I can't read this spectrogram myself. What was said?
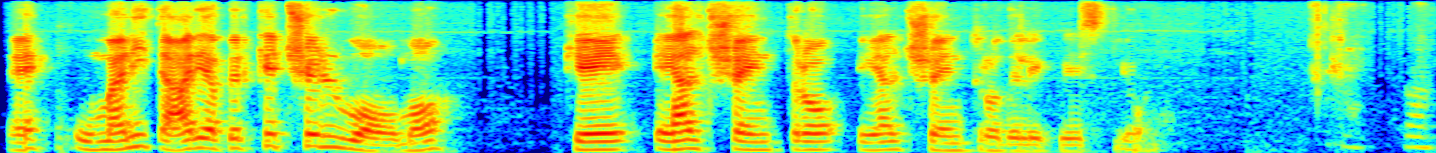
eh, umanitaria perché c'è l'uomo che è al centro, è al centro delle questioni. Ecco.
